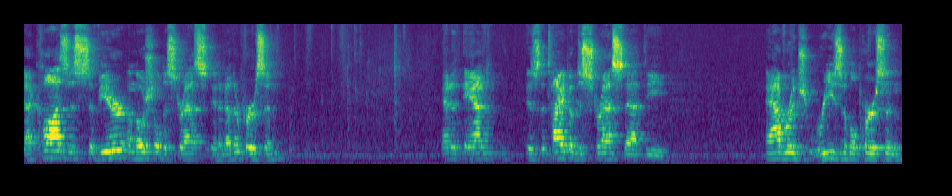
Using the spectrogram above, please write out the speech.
that causes severe emotional distress in another person and, and is the type of distress that the average reasonable person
